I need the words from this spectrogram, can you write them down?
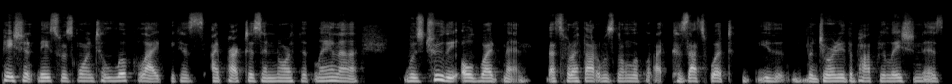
patient base was going to look like, because I practice in North Atlanta, was truly old white men. That's what I thought it was going to look like because that's what the majority of the population is.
